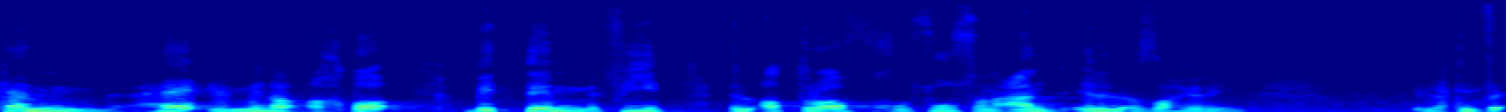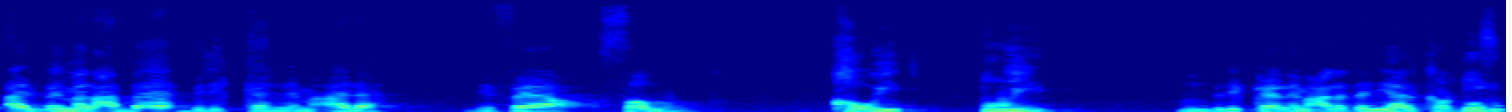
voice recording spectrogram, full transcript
كم هائل من الأخطاء بتتم في الأطراف خصوصا عند الظاهرين. لكن في قلب الملعب بقى بنتكلم على دفاع صلد قوي طويل. بنتكلم على دانيال كاردوزو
